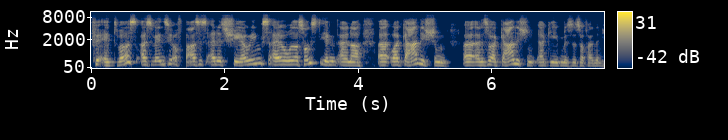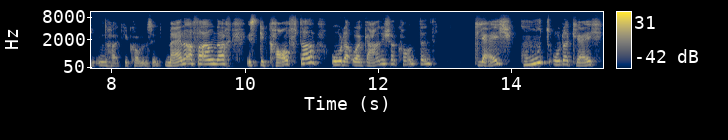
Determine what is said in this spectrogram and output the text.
für etwas, als wenn sie auf Basis eines Sharings äh, oder sonst irgendeiner äh, organischen, äh, eines organischen Ergebnisses auf einen Inhalt gekommen sind. Meiner Erfahrung nach ist gekaufter oder organischer Content gleich gut oder gleich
